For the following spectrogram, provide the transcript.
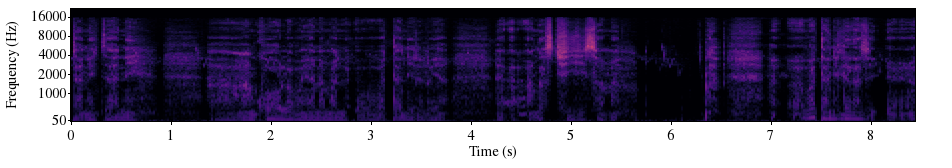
dane dane. Angikholwa abanyana mani wadanile loya a- angasichisa mani. Wadanile kazi eh,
